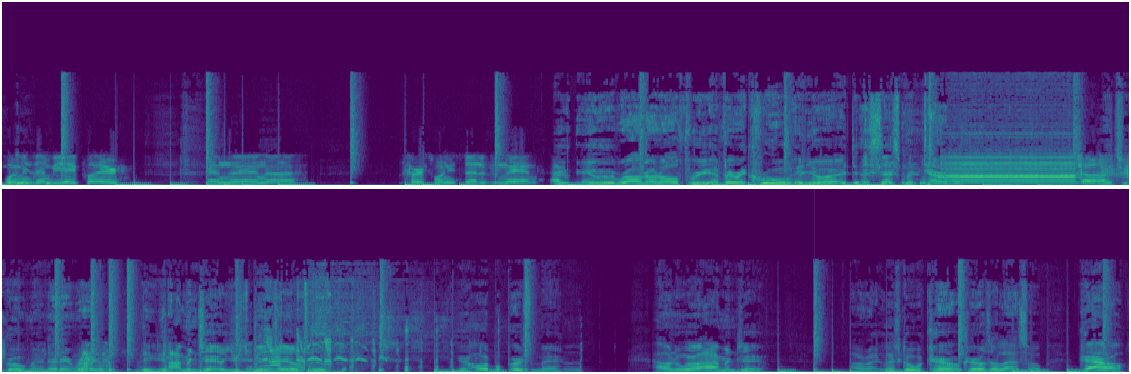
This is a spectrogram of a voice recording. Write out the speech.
women's NBA player. And then uh, first one you said is a man. You, you were wrong on all three and very cruel in your assessment. Terrible. Uh, you go, man. That ain't right. I'm in jail. You should be in jail too. You're a horrible person, man. How in the world I'm in jail? All right, let's go with Carol. Carol's our last hope. Carol,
